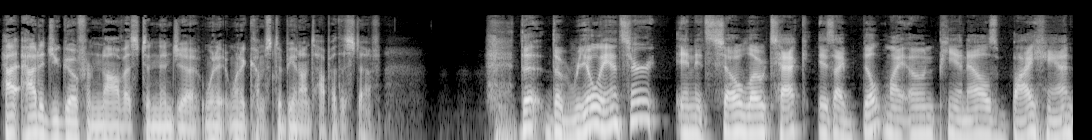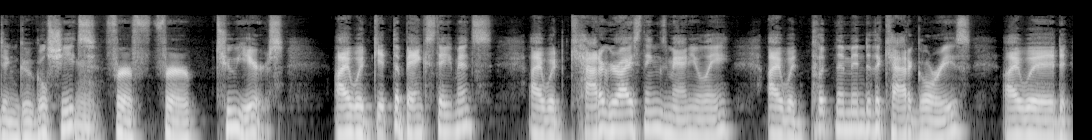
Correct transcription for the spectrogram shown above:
How how did you go from novice to ninja when it when it comes to being on top of this stuff? The the real answer, and it's so low tech, is I built my own P and Ls by hand in Google Sheets hmm. for for two years. I would get the bank statements. I would categorize things manually. I would put them into the categories. I would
